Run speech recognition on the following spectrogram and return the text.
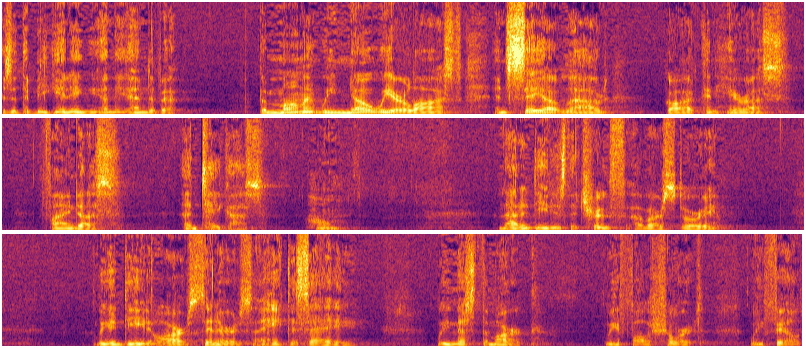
is at the beginning and the end of it. The moment we know we are lost and say out loud, God can hear us, find us, and take us home. That indeed is the truth of our story. We indeed are sinners, I hate to say. We miss the mark. We fall short. We fail.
